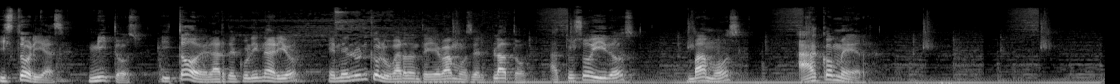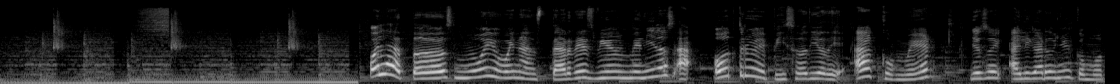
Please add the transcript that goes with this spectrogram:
Historias, mitos y todo el arte culinario en el único lugar donde llevamos del plato a tus oídos, vamos a comer. Hola a todos, muy buenas tardes, bienvenidos a otro episodio de A Comer. Yo soy Ali Garduño y como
